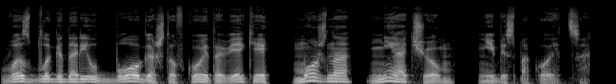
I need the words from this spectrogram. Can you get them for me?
возблагодарил Бога, что в кои-то веки можно ни о чем не беспокоиться.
